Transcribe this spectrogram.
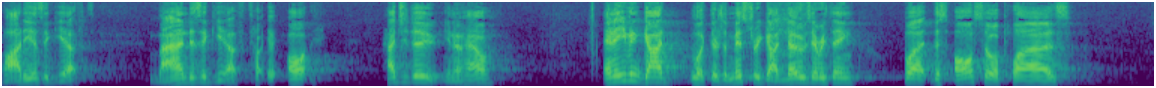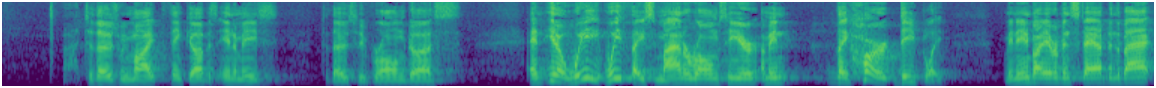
Body is a gift. Mind is a gift. How'd you do? You know, how? And even God, look, there's a mystery. God knows everything. But this also applies uh, to those we might think of as enemies, to those who've wronged us. And, you know, we, we face minor wrongs here. I mean, they hurt deeply. I mean, anybody ever been stabbed in the back?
